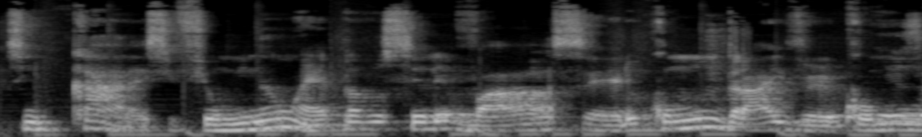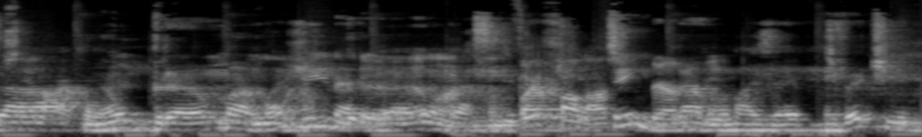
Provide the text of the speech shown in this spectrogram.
Assim, cara, esse filme não é para você levar a sério como um driver, como, Exato. sei lá, como é um drama, imagina. É um drama, não vai falar sobre drama, mas é divertido.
